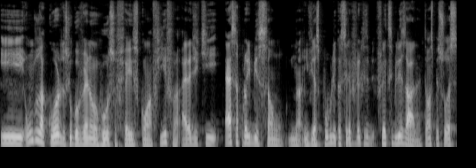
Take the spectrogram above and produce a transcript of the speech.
E um dos acordos que o governo russo fez com a FIFA era de que essa proibição na, em vias públicas seria flexibilizada. Então as pessoas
